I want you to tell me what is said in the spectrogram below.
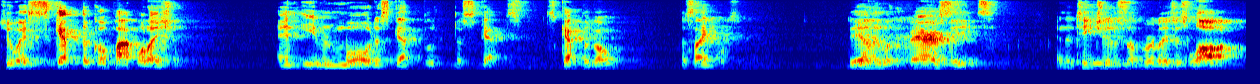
to a skeptical population, and even more the, skeptical, the skeptical disciples. Dealing with the Pharisees and the teachers of religious law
